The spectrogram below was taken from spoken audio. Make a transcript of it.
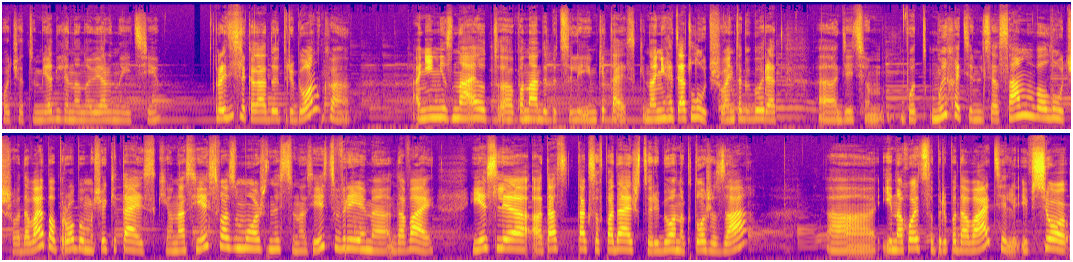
хочет медленно, но верно идти. Родители, когда дают ребенка, Они не знают, э, понадобится ли им китайский, но они хотят лучшего. Они так и говорят э, детям, вот мы хотим для тебя самого лучшего, давай попробуем еще китайский. У нас есть возможность, у нас есть время, давай. Если а, так, так совпадает, что ребенок тоже за, а, и находится преподаватель, и все,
